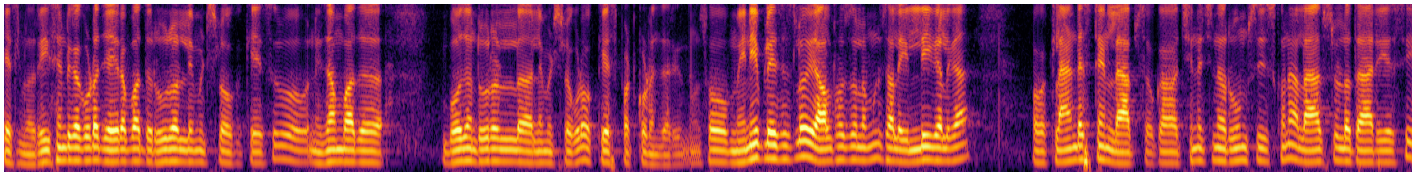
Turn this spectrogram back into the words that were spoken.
కేసులు రీసెంట్గా కూడా జైరాబాద్ రూరల్ లిమిట్స్లో ఒక కేసు నిజామాబాద్ భోజన్ రూరల్ లిమిట్స్లో కూడా ఒక కేసు పట్టుకోవడం జరిగింది. సో మెనీ ప్లేసెస్లో ఈ ఆల్ఫ్రాజోలంను చాలా ఇల్లీగల్గా ఒక క్లాండెస్టైన్ ల్యాబ్స్ ఒక చిన్న చిన్న రూమ్స్ తీసుకొని ఆ ల్యాబ్స్లలో తయారు చేసి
